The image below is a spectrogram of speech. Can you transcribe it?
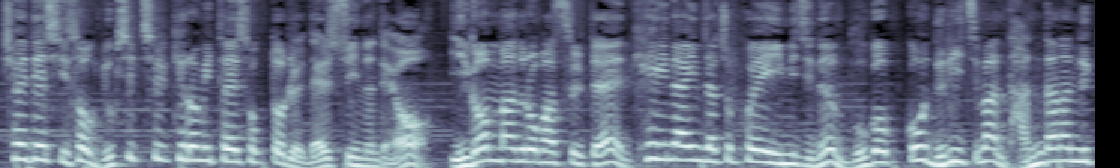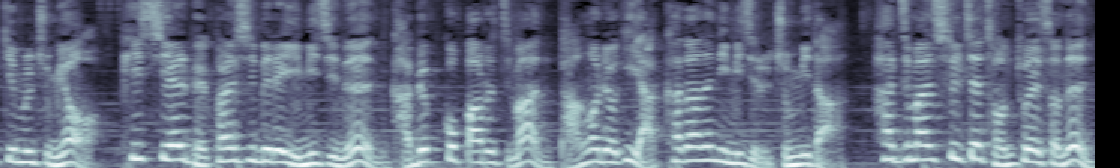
최대 시속 67km의 속도를 낼 수 있는데요. 이것만으로 봤을 땐 K9 자주포의 이미지는 무겁고 느리지만 단단한 느낌을 주며 PCL-181의 이미지는 가볍고 빠르지만 방어력이 약하다는 이미지를 줍니다. 하지만 실제 전투에서는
